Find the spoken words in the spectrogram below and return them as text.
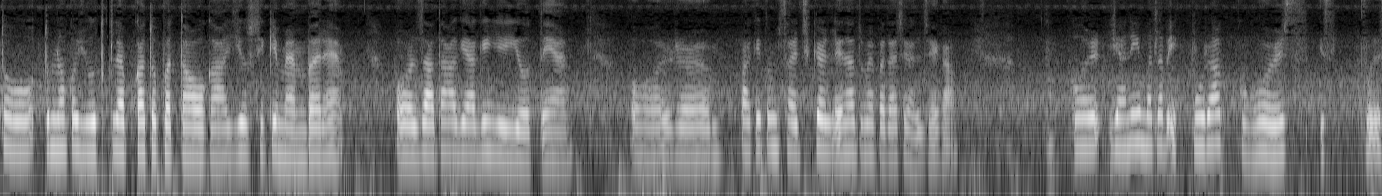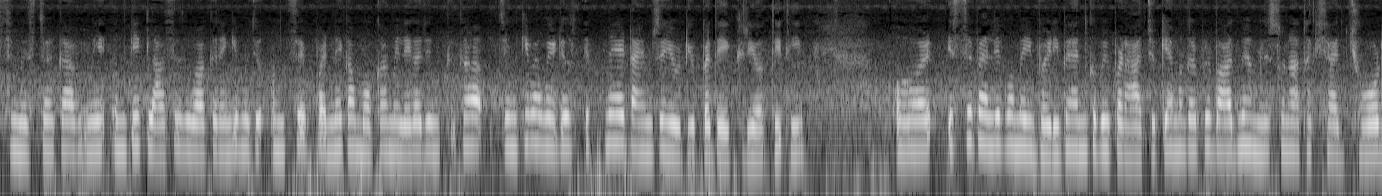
تو تم لوگ کو یوتھ کلب کا تو پتہ ہوگا، یہ اسی کے ممبر ہیں۔ اور زیادہ آگے آگے یہی ہوتے ہیں۔ اور باقی تم سرچ کر لینا، تمہیں پتہ چل جائے گا۔ اور یعنی مطلب ایک پورا کورس اس پورے سیمسٹر کا میں ان کی کلاسز ہوا کریں گی، مجھے ان سے پڑھنے کا موقع ملے گا۔ جن کا، جن کی میں ویڈیوز اتنے ٹائم سے یوٹیوب پہ دیکھ رہی ہوتی تھی۔ اور اس سے پہلے وہ میری بڑی بہن کو بھی پڑھا چکے ہیں، مگر پھر بعد میں ہم نے سنا تھا کہ شاید چھوڑ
